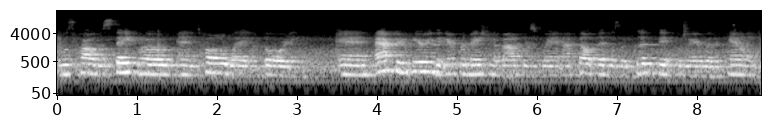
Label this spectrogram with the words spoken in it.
It was called the State Road and Tollway Authority. And after hearing the information about this grant, I felt that it was a good fit for Meriwether County.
